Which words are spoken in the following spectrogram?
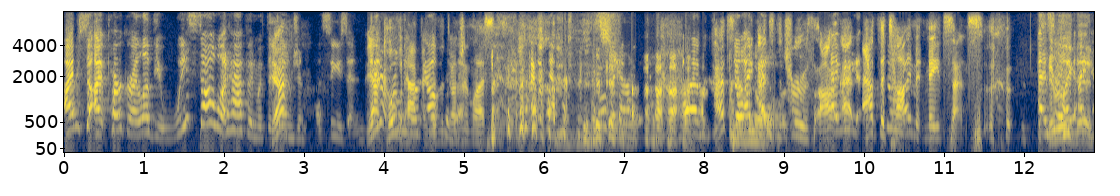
I'm so I, Parker. I love you. We saw what happened with the Yeah. dungeon last season. Yeah, Didn't COVID really happened out in the for them. dungeon last season. Um, That's, So I- that's the truth. I, I mean, at, at the so- time, it made sense. And It so really I, I did.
